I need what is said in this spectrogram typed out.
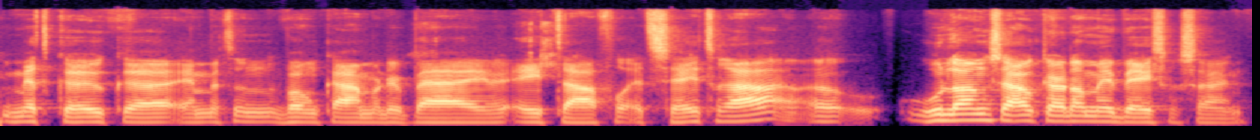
Met keuken en met een woonkamer erbij, eettafel, et cetera. Uh, hoe lang zou ik daar dan mee bezig zijn?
